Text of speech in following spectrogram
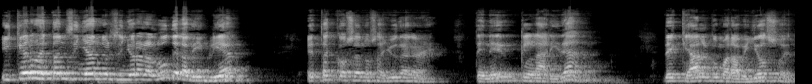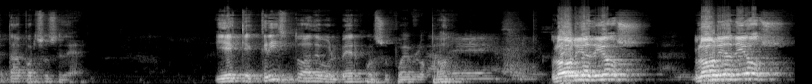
y qué nos está enseñando el Señor a la luz de la Biblia, estas cosas nos ayudan a tener claridad de que algo maravilloso está por suceder. Y es que Cristo ha de volver por su pueblo pronto. Gloria a Dios. Gloria a Dios.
